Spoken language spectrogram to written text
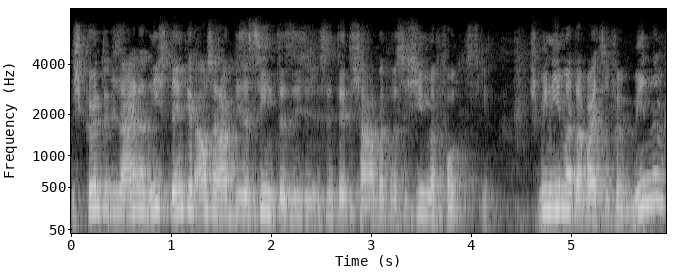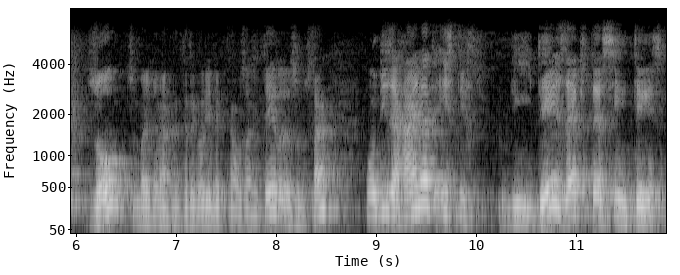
Ich könnte diese Einheit nicht denken, außerhalb dieser synthetischen Arbeit, was ich immer vollziehe. Ich bin immer dabei zu verbinden, so, zum Beispiel nach der Kategorie der Kausalität oder der Substanz, und diese Einheit ist die, die Idee selbst der Synthese.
